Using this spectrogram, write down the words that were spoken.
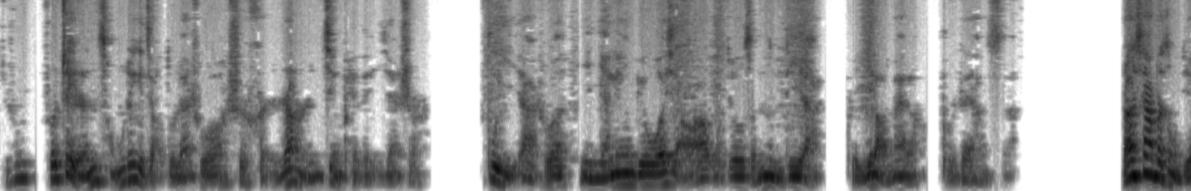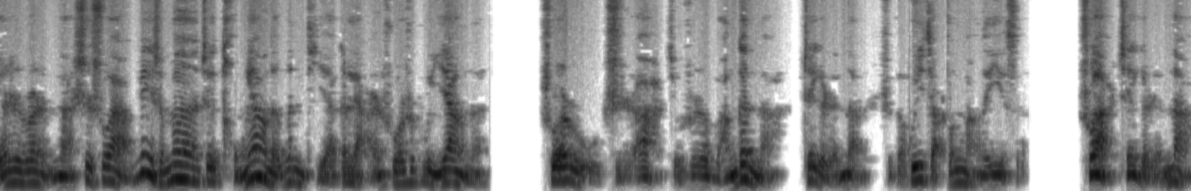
就说说这人从这个角度来说，是很让人敬佩的一件事儿。不以啊说你年龄比我小啊，我就怎么怎么地啊，说倚老卖老，不是这样子的。然后下边总结是说什么呢？是说啊，为什么这同样的问题啊，跟俩人说是不一样的？说汝指啊，就是王艮呐，这个人呢是个龟脚锋芒的意思。说啊，这个人呢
